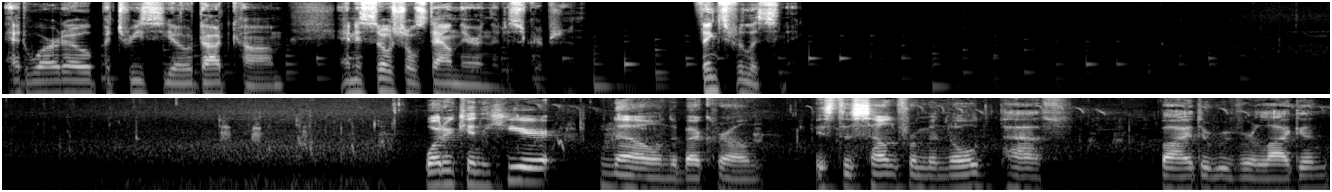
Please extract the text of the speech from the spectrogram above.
eduardopatricio.com and his socials down there in the description. Thanks for listening. What you can hear now in the background is the sound from an old path by the River Lagan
